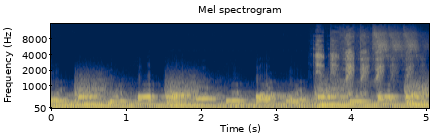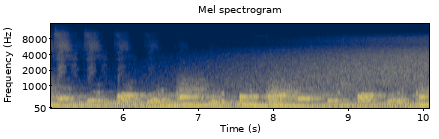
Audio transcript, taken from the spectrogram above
Let me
